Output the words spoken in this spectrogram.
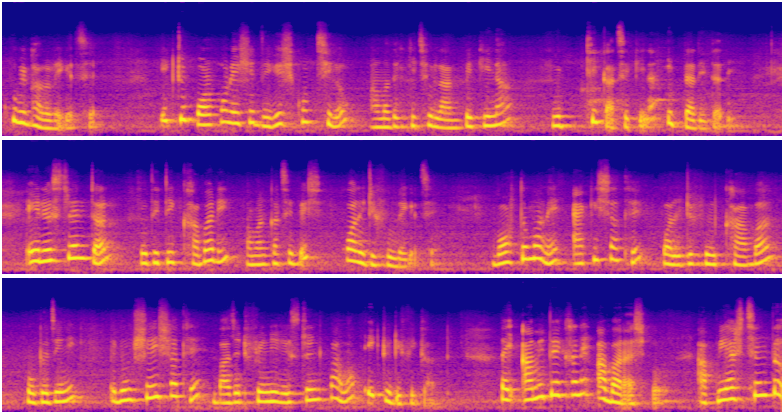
খুবই ভালো লেগেছে। একটু পরপর এসে জিজ্ঞেস করছিল, আমাদের কিছু লাগবে কি না ফুড ঠিক আছে কি না ইত্যাদি ইত্যাদি। এই রেস্টুরেন্টটার প্রতিটি খাবারই আমার কাছে বেশ কোয়ালিটিফুল লেগেছে। বর্তমানে একই সাথে কোয়ালিটিফুল খাবার ফটোজেনিক এবং সেই সাথে বাজেট ফ্রেন্ডলি রেস্টুরেন্ট পাওয়া একটু ডিফিকাল্ট তাই আমি তো এখানে আবার আসব। আপনি আসছেন তো?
